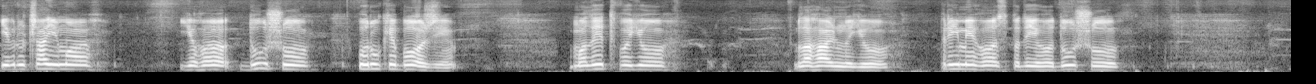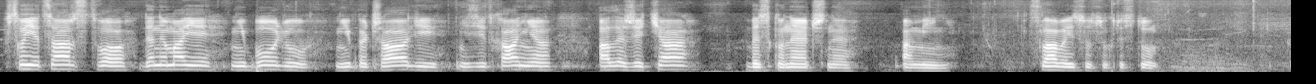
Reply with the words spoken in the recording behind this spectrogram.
і вручаємо його душу у руки Божі, молитвою благальною. Прийми, Господи, його душу в своє царство, де немає ні болю, ні печалі, ні зітхання, але життя безконечне. Амінь. Слава Ісусу Христу!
